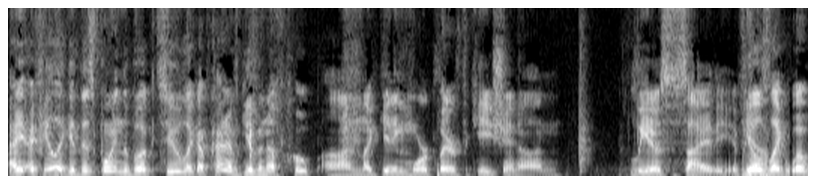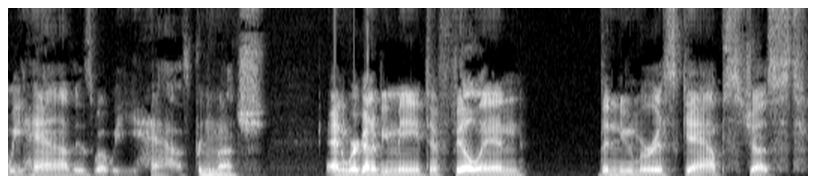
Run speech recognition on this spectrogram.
I, I feel like at this point in the book too, like I've kind of given up hope on like getting more clarification on Leto society. It feels Yeah. like what we have is what we have pretty Mhm. much. And we're gonna be made to fill in the numerous gaps just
